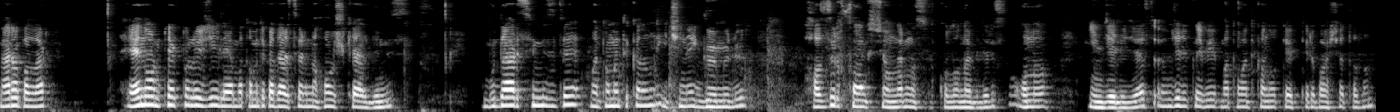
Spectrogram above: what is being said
Merhabalar. E-norm teknoloji ile matematika derslerine hoş geldiniz. Bu dersimizde matematikanın içine gömülü hazır fonksiyonları nasıl kullanabiliriz onu inceleyeceğiz. Öncelikle bir matematika not defteri başlatalım.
